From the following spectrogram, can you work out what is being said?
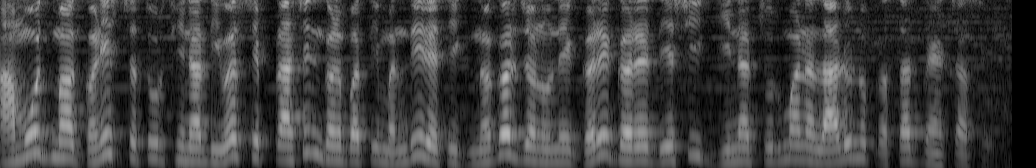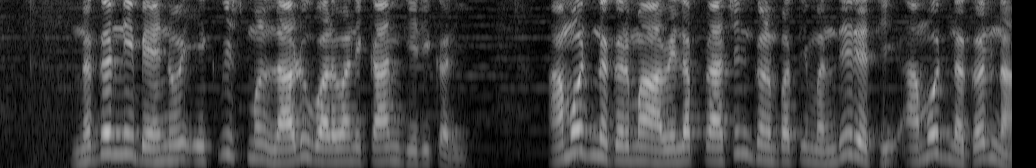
આમોદમાં ગણેશ ચતુર્થીના દિવસે પ્રાચીન ગણપતિ મંદિરેથી નગરજનોને ઘરે ઘરે દેશી ઘીના ચૂરમાના લાડુનો પ્રસાદ વહેંચાશે. નગરની બહેનોએ એકવીસ મણ લાડુ વાળવાની કામગીરી કરી. આમોદ નગરમાં આવેલા પ્રાચીન ગણપતિ મંદિરેથી આમોદ નગરના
